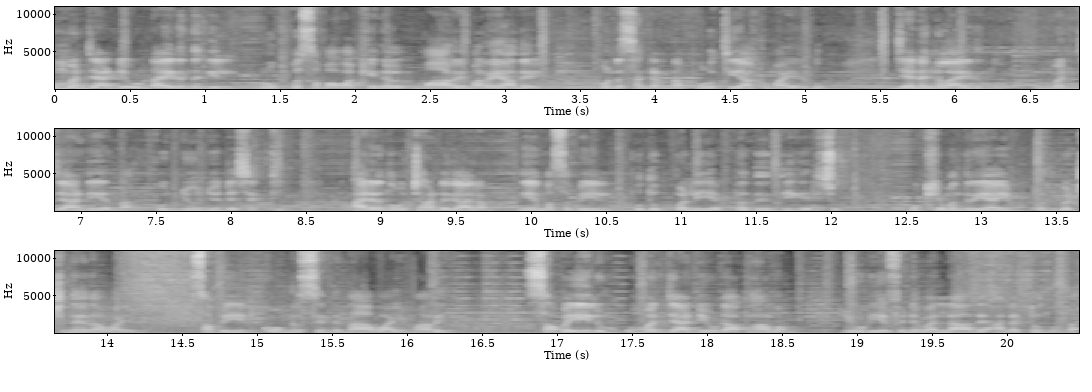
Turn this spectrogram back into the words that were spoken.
ഉമ്മൻചാണ്ടി ഉണ്ടായിരുന്നെങ്കിൽ ഗ്രൂപ്പ് സമവാക്യങ്ങൾ മാറി മറയാതെ പുനഃസംഘടന പൂർത്തിയാക്കുമായിരുന്നു. ജനങ്ങളായിരുന്നു ഉമ്മൻചാണ്ടി എന്ന കുഞ്ഞുഞ്ഞിന്റെ ശക്തി. അരനൂറ്റാണ്ടുകാലം നിയമസഭയിൽ പുതുപ്പള്ളിയെ പ്രതിനിധീകരിച്ചു. മുഖ്യമന്ത്രിയായും പ്രതിപക്ഷ നേതാവായും സഭയിൽ കോൺഗ്രസിന്റെ നാവായി മാറി. സഭയിലും ഉമ്മൻചാണ്ടിയുടെ അഭാവം യു ഡി എഫിനെ വല്ലാതെ അലട്ടുന്നുണ്ട്.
